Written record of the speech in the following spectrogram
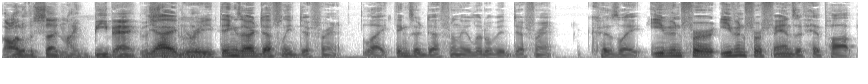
all of a sudden like be back. Or Yeah, I agree. Like, things are definitely different. Like things are definitely a little bit different because like even for even for fans of hip hop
